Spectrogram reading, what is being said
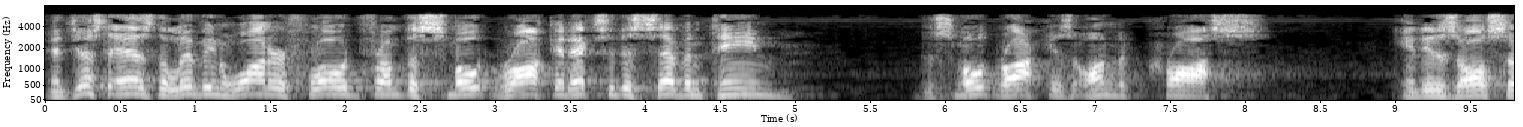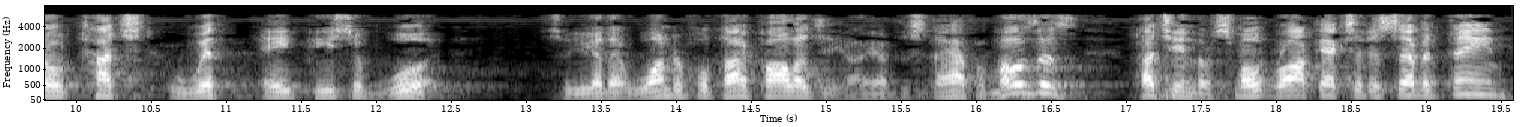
And just as the living water flowed from the smote rock at Exodus 17, the smote rock is on the cross and it is also touched with a piece of wood. So you got that wonderful typology. I have the staff of Moses touching the smote rock, Exodus 17.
